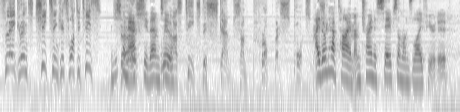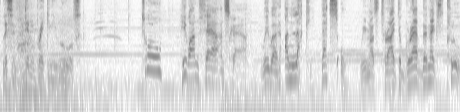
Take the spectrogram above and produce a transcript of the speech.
Flagrant cheating is what it is. I'm just gonna actually them, too. We must teach this scamp some proper sportsmanship. I don't have time. I'm trying to save someone's life here, dude. Listen, I didn't break any rules. True, he won fair and square. We were unlucky, that's all. We must try to grab the next clue.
